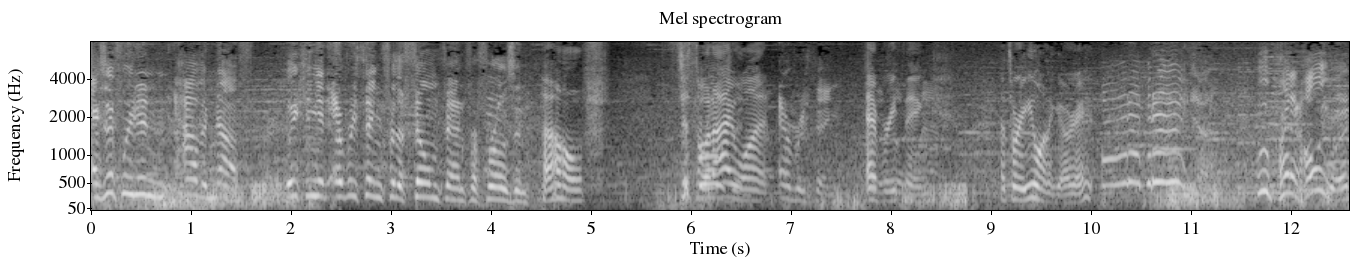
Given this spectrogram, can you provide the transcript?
as if we didn't have enough, we can get everything for the film fan for Frozen. Oh, it's just what I want. Everything. Everything. That's where you want to go, right? Yeah. Ooh, Planet Hollywood.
